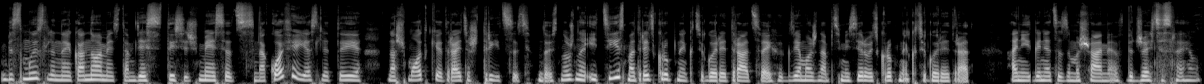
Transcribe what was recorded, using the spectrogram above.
бессмысленно экономить там 10 тысяч в месяц на кофе, если ты на шмотки тратишь 30. То есть нужно идти и смотреть крупные категории трат своих, и где можно оптимизировать крупные категории трат, а не гоняться за мышами в бюджете своем.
